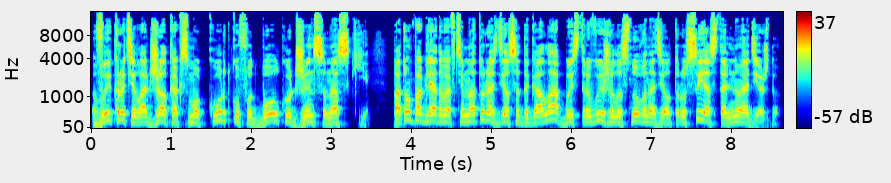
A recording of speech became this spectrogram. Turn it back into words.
Выкрутил, отжал как смог куртку, футболку, джинсы, носки. Потом, поглядывая в темноту, разделся догола, быстро выжил и снова надел трусы и остальную одежду.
